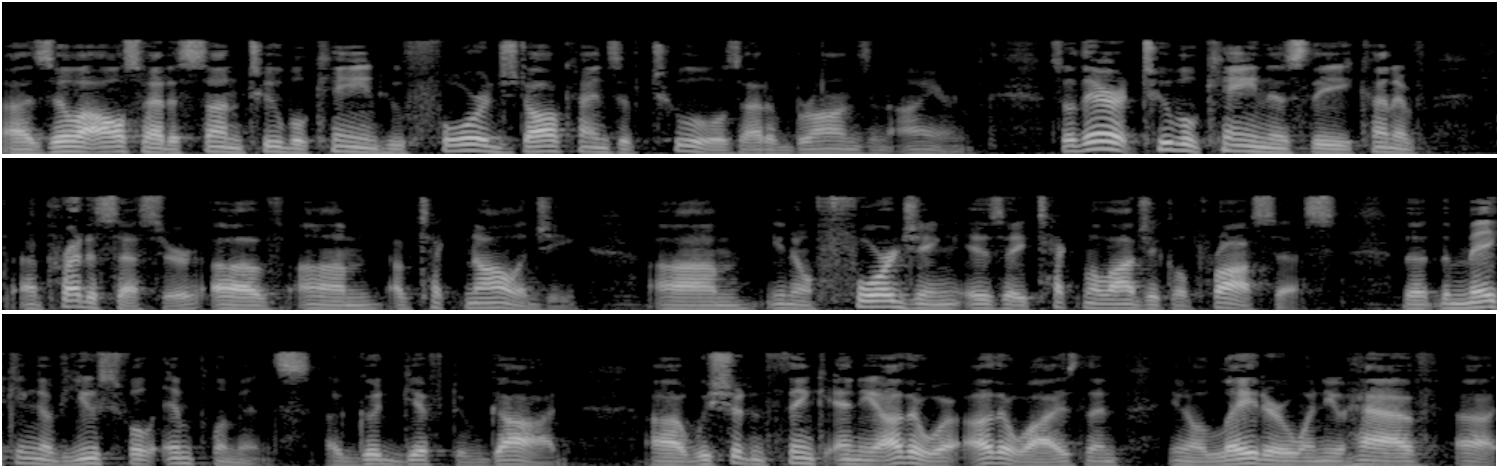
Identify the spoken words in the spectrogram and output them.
Uh, Zillah also had a son, Tubal Cain, who forged all kinds of tools out of bronze and iron. So there, Tubal Cain is the kind of uh, predecessor of, um, of technology. Um, you know, forging is a technological process. The, the making of useful implements, a good gift of God. Uh, we shouldn't think any other otherwise than you know later when you have uh,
